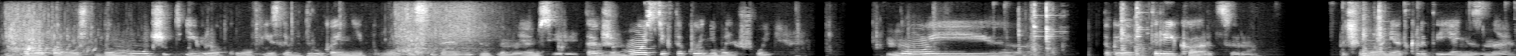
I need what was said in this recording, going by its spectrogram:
для того, чтобы мучить игроков, если вдруг они плохо себя ведут на моем сервере. Также мостик такой небольшой. Ну и э, такая три карцера. Почему они открыты, я не знаю.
